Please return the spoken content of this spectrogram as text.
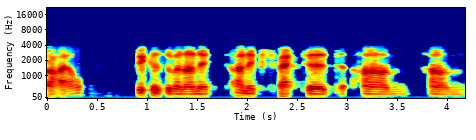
trial because of an une- unexpected um, um,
